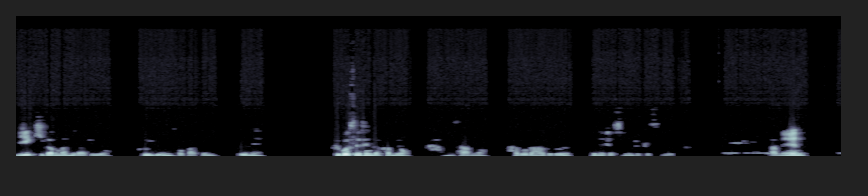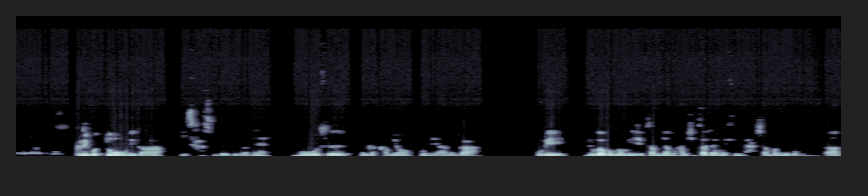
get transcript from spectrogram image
이 기간만이라도요, 그 용서받은 은혜, 그것을 생각하며 감사하며 하루를 하루를 보내셨으면 좋겠습니다. 아멘. 그리고 또 우리가 이 사순절 기간에 무엇을 생각하며 보내야 하는가? 우리 누가복음 23장 34절 말씀 다시 한번 읽어봅니다.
